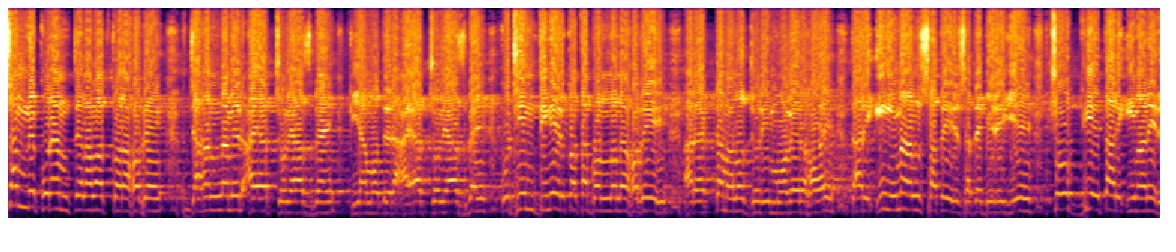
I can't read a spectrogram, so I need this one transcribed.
সামনে কোরআন তেলাওয়াত করা হবে। জাহান্নামের আয়াত চলে আসবে, কিয়ামতের আয়াত চলে আসবে, কঠিন দিনের কথা বর্ণনা হবে। আর একটা মানুষ যদি মোমের হয়, তার ঈমান সাথে সাথে বেড়ে গিয়ে চোখ দিয়ে তার ঈমানের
